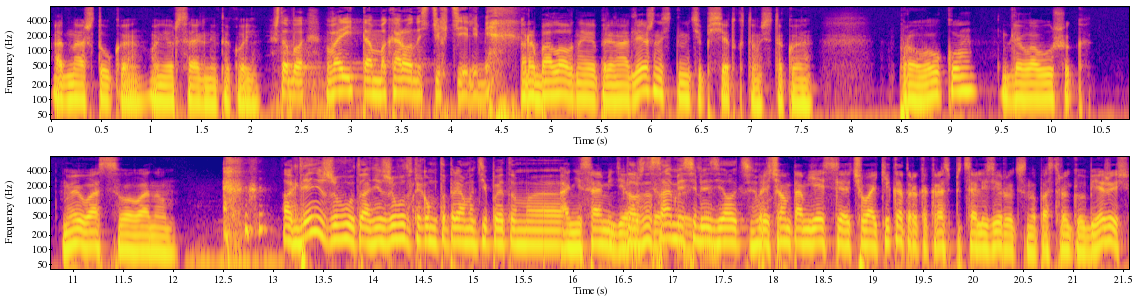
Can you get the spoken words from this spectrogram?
одна штука, универсальный такой. Чтобы варить там макароны с тефтелями. Рыболовная принадлежность, ну, типа сетку там все такое. Проволоку для ловушек. Ну и вас с Вованом. А где они живут? Они живут в каком-то прямо типа этом... Э... Они сами делают. Должны сами себе делать. Причем там есть чуваки, которые как раз специализируются на постройке убежищ,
